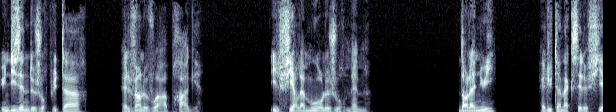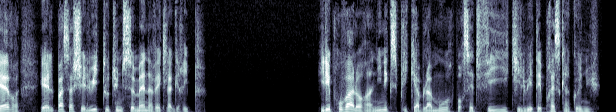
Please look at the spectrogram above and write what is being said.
Une dizaine de jours plus tard, elle vint le voir à Prague. Ils firent l'amour le jour même. Dans la nuit, elle eut un accès de fièvre et elle passa chez lui toute une semaine avec la grippe. Il éprouva alors un inexplicable amour pour cette fille qui lui était presque inconnue.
